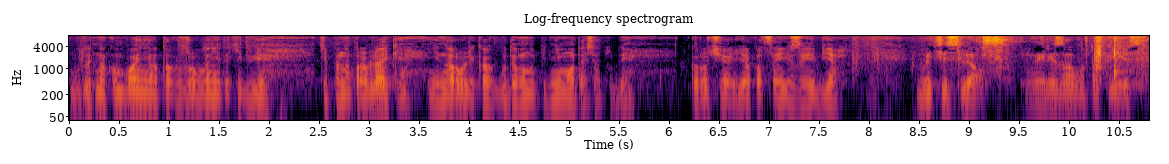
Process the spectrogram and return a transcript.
Будуть на комбайні отак зроблені такі дві типу направляйки, і на роликах буде воно підніматися туди. Коротше, як оцей згиб я вичисляв. Вирізав отакий ось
